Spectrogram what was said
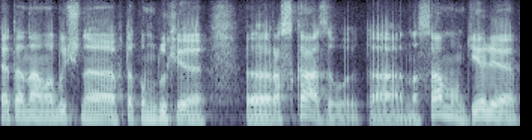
это нам обычно в таком духе э, рассказывают, а на самом деле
